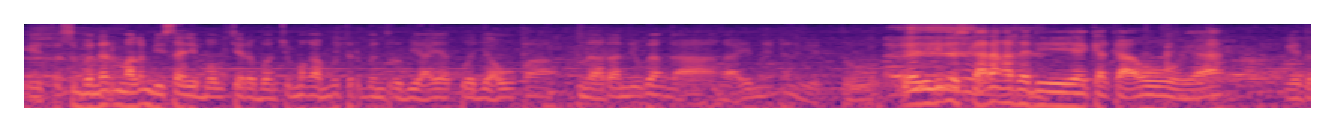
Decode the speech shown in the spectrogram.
Itu sebenarnya malam bisa dibawa ke Cirebon cuma kamu terbentur biaya kuah jauh Pak. Kendaraan juga nggak nggak ini kan gitu. Jadi gitu sekarang ada di KKU ya. Gitu.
